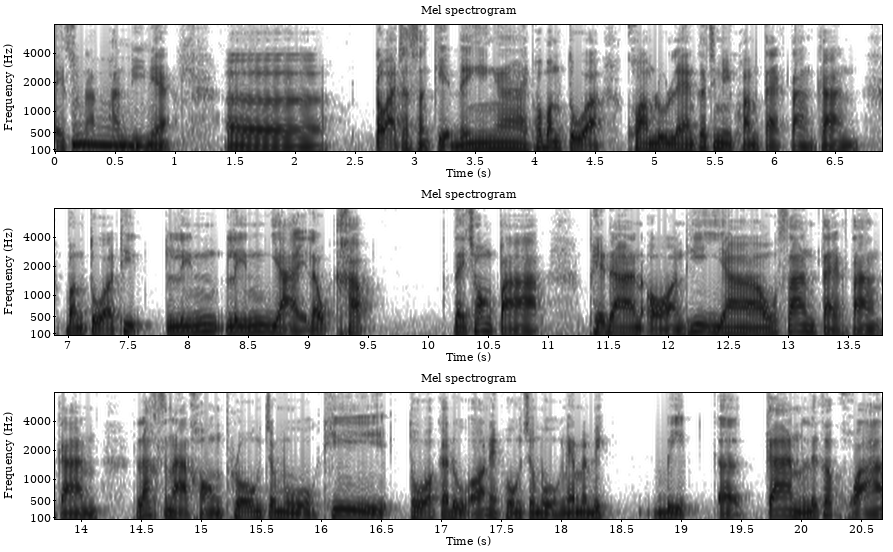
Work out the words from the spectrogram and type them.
ในสุนัขพันธุ์นี้เนี่ยเเราอาจจะสังเกตได้ง่ายๆ เพราะบางตัวความรุนแรงก็จะมีความแตกต่างกัน บางตัวที่ลิ้นลิ้นใหญ่แล้วครับ ในช่องปาก เพดานอ่อนที่ยาวสั้นแตกต่างกัน ลักษณะของโพรงจมูกที่ตัวกระดูกอ่อนในโพรงจมูกเนี่ยมันไป บีบเอ่อกั้นหรือก็ขวาง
